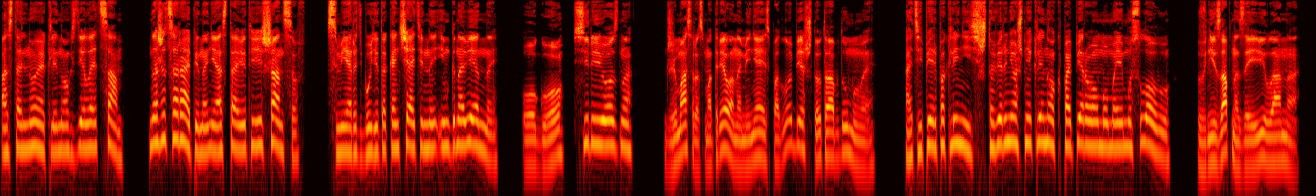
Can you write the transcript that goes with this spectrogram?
Остальное клинок сделает сам. Даже царапина не оставит ей шансов. Смерть будет окончательной и мгновенной». «Ого, серьезно?» Джимас рассмотрела на меня из-под лобья, что-то обдумывая. «А теперь поклянись, что вернешь мне клинок по первому моему слову», — внезапно заявила она.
